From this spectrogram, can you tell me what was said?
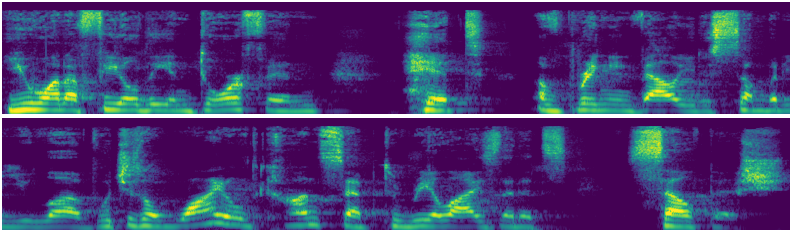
You want to feel the endorphin hit of bringing value to somebody you love, which is a wild concept to realize that it's selfish.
